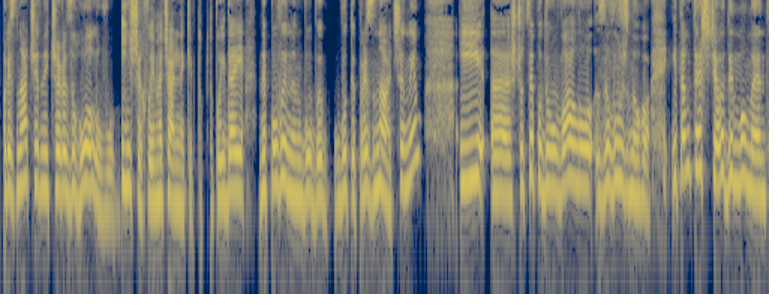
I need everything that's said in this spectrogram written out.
призначений через голову інших воєначальників, тобто, по ідеї, не повинен був би бути призначеним, і е, що це подивувало залужного. І там теж ще один момент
